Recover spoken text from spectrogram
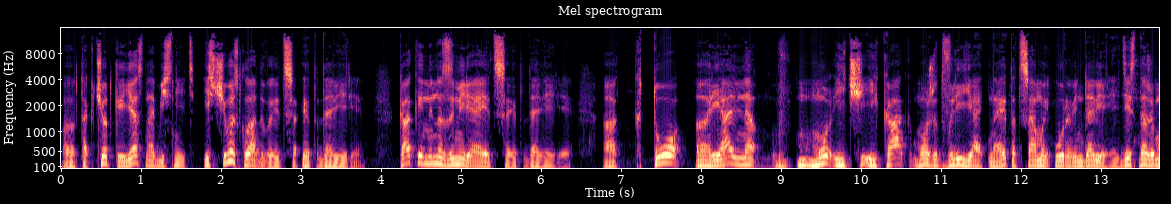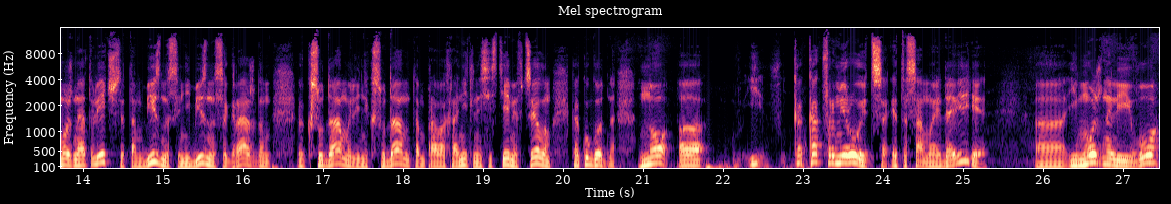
э, так четко и ясно объяснить, из чего складывается это доверие, как именно замеряется это доверие, а кто э, реально и как может влиять на этот самый уровень доверия. Здесь даже можно отвлечься, там, бизнеса, не бизнеса, граждан, э, к судам или не к судам, там, правоохранительной системе в целом, как угодно. Но и, как формируется это самое доверие, и можно ли его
